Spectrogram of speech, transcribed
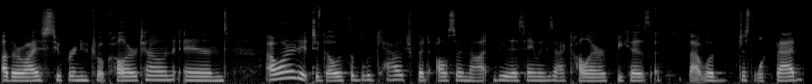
otherwise super neutral color tone and I wanted it to go with the blue couch but also not be the same exact color because that would just look bad.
